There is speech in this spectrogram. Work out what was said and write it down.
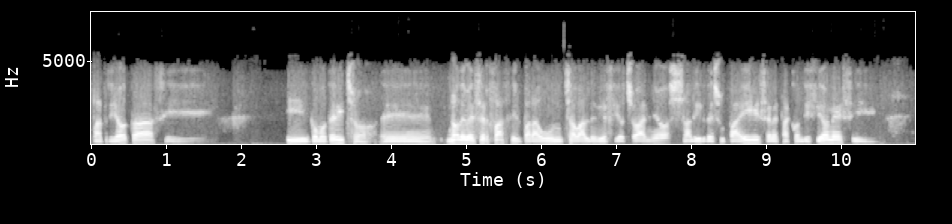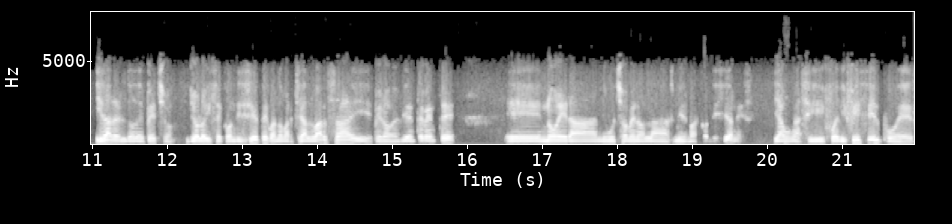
patriotas y, como te he dicho, eh, no debe ser fácil para un chaval de 18 años salir de su país en estas condiciones y, dar el do de pecho. Yo lo hice con 17 cuando marché al Barça, y, pero evidentemente eh, no eran ni mucho menos las mismas condiciones. Y aún así fue difícil, pues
